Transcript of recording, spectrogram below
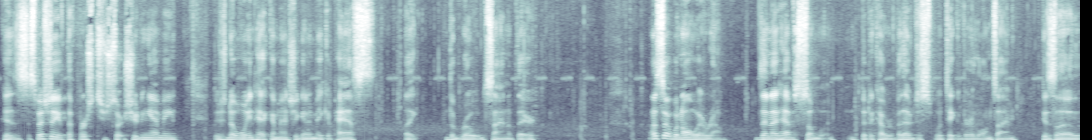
Because especially if the first two start shooting at me, there's no way in heck I'm actually gonna make it past like the road sign up there. Unless I went all the way around. Then I'd have some bit of cover, but that just would take a very long time. Because uh,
